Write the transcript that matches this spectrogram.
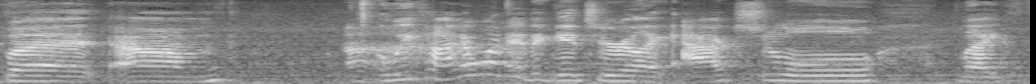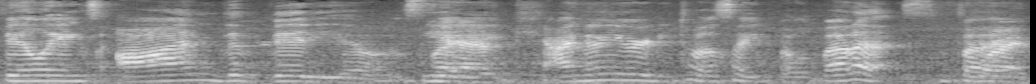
but um, we kind of wanted to get your like actual like feelings on the videos. Like, Yeah. I know you already told us how you feel about us, but Right.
